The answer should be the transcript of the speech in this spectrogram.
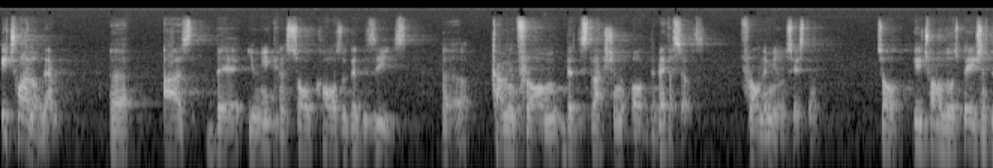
Each one of them as the unique and sole cause of the disease uh, coming from the destruction of the beta cells from the immune system. So each one of those patients,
